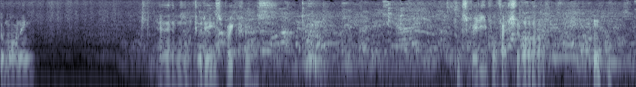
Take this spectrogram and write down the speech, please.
Good morning. And today's breakfast looks pretty professional, huh?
